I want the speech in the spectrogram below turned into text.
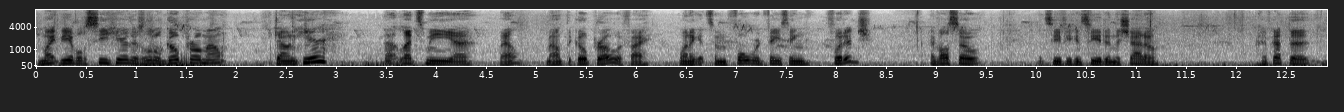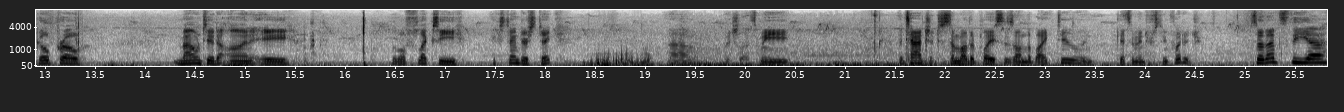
you might be able to see here, there's a little GoPro mount down here. That lets me, uh, well, mount the GoPro if I want to get some forward-facing footage. I've also, let's see if you can see it in the shadow, I've got the GoPro mounted on a little flexi extender stick, um, which lets me attach it to some other places on the bike too and get some interesting footage. So that's the uh,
